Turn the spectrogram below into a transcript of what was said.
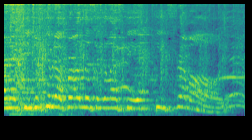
our next teachers, give it up for Alyssa Gillespie and Keith Stremmel. Yeah.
